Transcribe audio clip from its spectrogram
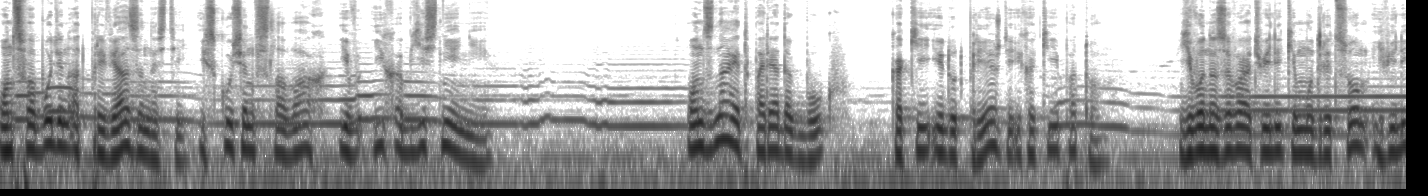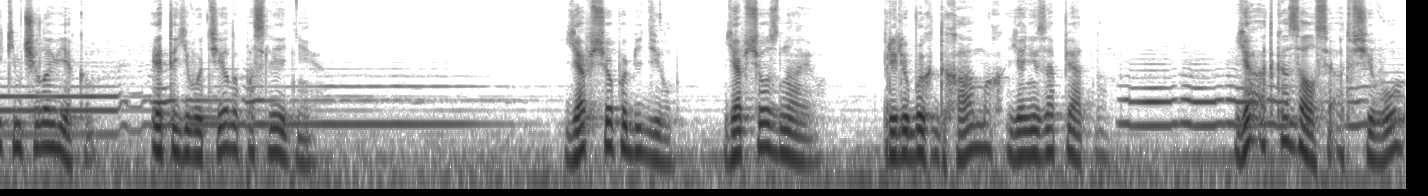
Он свободен от привязанностей, искусен в словах и в их объяснении. Он знает порядок букв, какие идут прежде и какие потом. Его называют великим мудрецом и великим человеком. Это его тело последнее. Я все победил, я все знаю. При любых дхаммах я не запятнан. Я отказался от всего,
